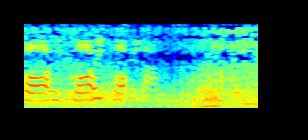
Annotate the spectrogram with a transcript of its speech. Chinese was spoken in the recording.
过去，过去，过去啦。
